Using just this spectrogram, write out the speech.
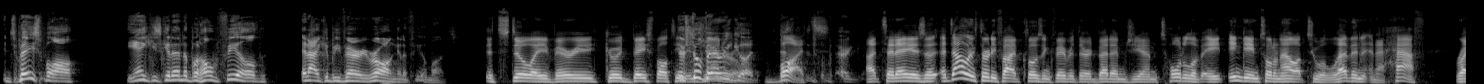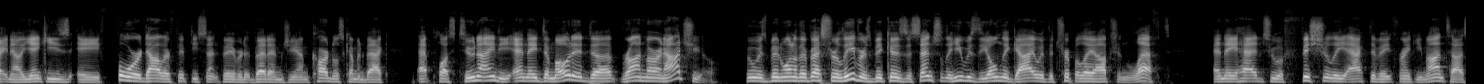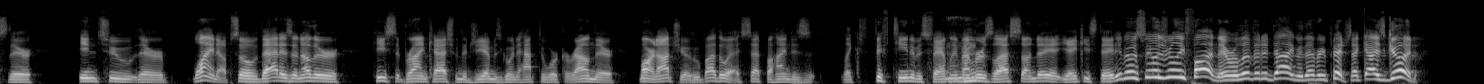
it's baseball. The Yankees could end up with home field, and I could be very wrong in a few months. It's still a very good baseball team. They're in still very good. But uh, today is a a $1.35 closing favorite there at BetMGM. Total of eight. In-game total now up to 11 and a half right now. Yankees a $4.50 favorite at BetMGM. Cardinals coming back at plus 290. And they demoted uh, Ron Marinaccio, who has been one of their best relievers because essentially he was the only guy with the AAA option left. And they had to officially activate Frankie Montas there into their lineup. So that is another piece that Brian Cashman, the GM, is going to have to work around there. Marinaccio, who, by the way, I sat behind his like 15 of his family mm-hmm. members last Sunday at Yankee Stadium. It was, it was really fun. They were living and dying with every pitch. That guy's good.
